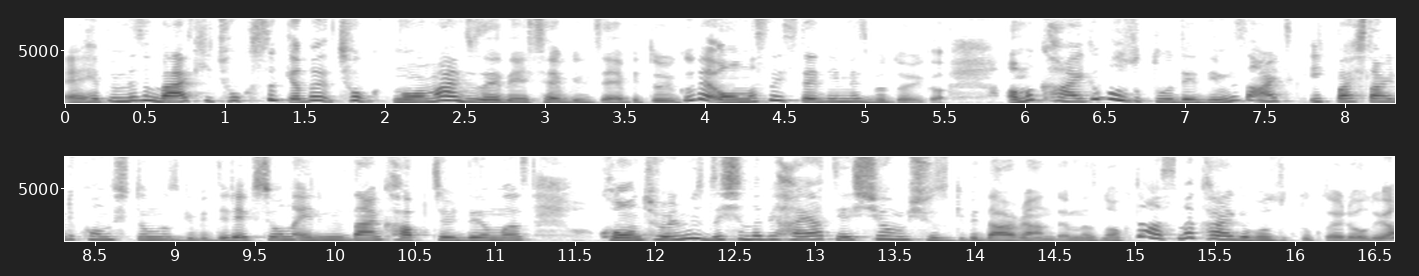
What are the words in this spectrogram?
e, hepimizin belki çok sık ya da çok normal düzeyde yaşayabileceği bir duygu ve olmasını istediğimiz bir duygu. Ama kaygı bozukluğu dediğimiz artık ilk başlarda konuştuğumuz gibi direksiyonu elimizden kaptırdığımız, kontrolümüz dışında bir hayat yaşıyormuşuz gibi davrandığımız nokta aslında kaygı bozuklukları oluyor.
